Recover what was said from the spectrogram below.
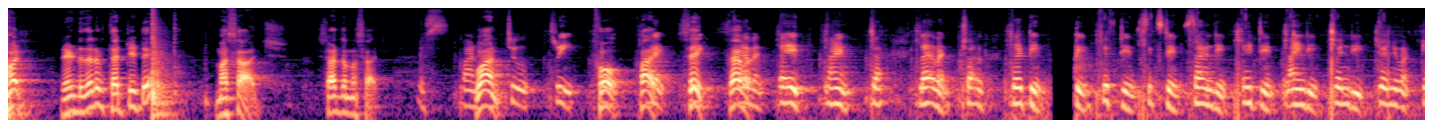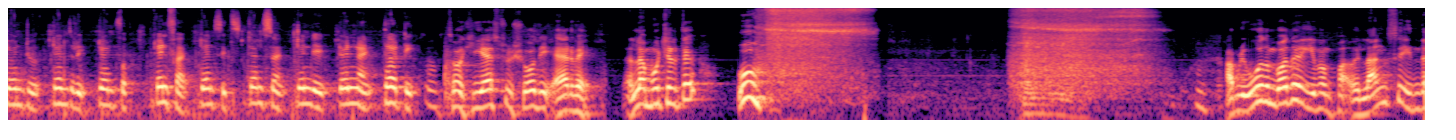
ஹட் ரெண்டு தடவை தட்டிட்டு massage start the massage One, One, two, three, four, five, five six, seven, seven. Eleven twelve thirteen fourteen fifteen sixteen seventeen eighteen nineteen twenty twenty one twenty two three twenty four twenty five twenty six twenty seven twenty eight nine thirty so he has show the airway நல்லா மூச்செடுத்து ஊஃப் அப்படி ஊதும்போது இவன் லங்ஸ் இந்த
